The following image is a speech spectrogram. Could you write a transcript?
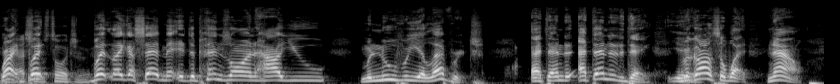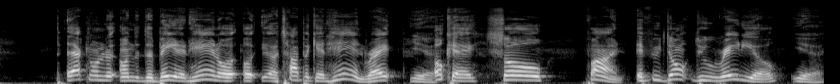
Right, that shit but was torture. but like I said, man, it depends on how you maneuver your leverage. At the end, of, at the end of the day, regardless of what. Now, back on the on the debate at hand or, or a topic at hand, right? Yeah. Okay, so fine. If you don't do radio, yeah,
